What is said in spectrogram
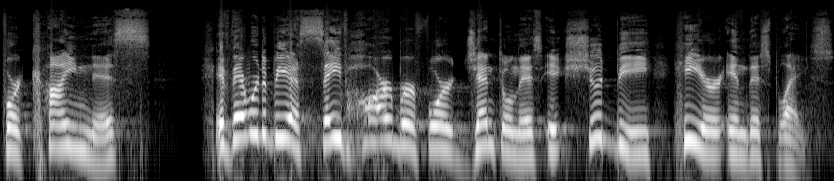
for kindness, if there were to be a safe harbor for gentleness, it should be here in this place.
